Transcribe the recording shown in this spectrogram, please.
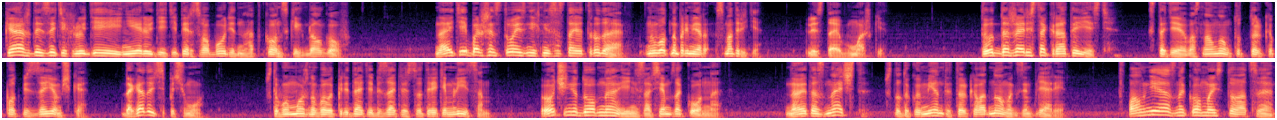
Каждый из этих людей и нелюдей теперь свободен от конских долгов. Найти большинство из них не составит труда. Ну вот, например, смотрите. Листаю бумажки. Тут даже аристократы есть. Кстати, в основном тут только подпись заемщика. Догадываетесь, почему? Чтобы можно было передать обязательства третьим лицам. Очень удобно и не совсем законно. Но это значит, что документы только в одном экземпляре. Вполне знакомая ситуация.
